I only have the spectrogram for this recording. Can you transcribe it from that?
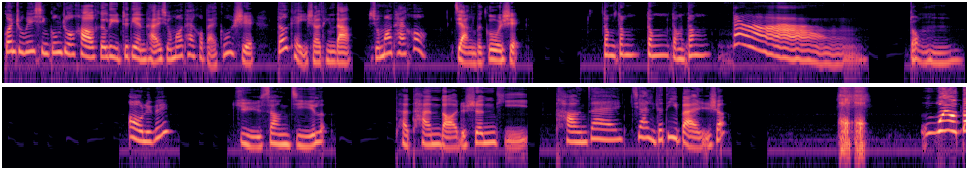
关注微信公众号和荔枝电台“熊猫太后摆故事”，都可以收听到熊猫太后讲的故事。噔噔噔噔噔当咚！奥利薇沮丧极了。他瘫倒着身体，躺在家里的地板上。我有大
